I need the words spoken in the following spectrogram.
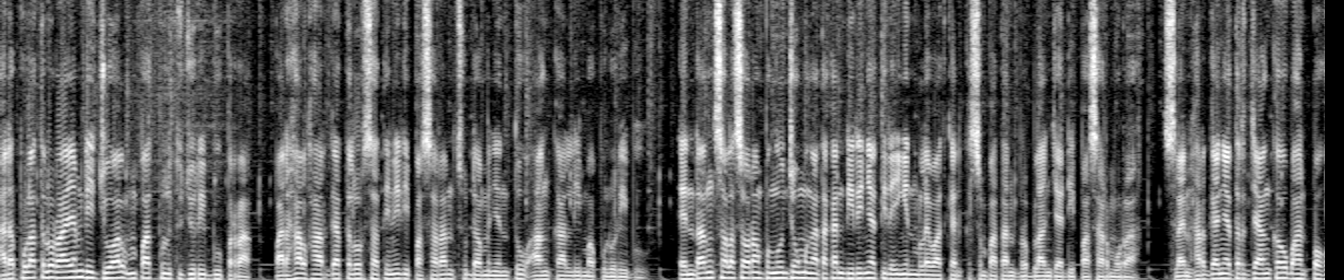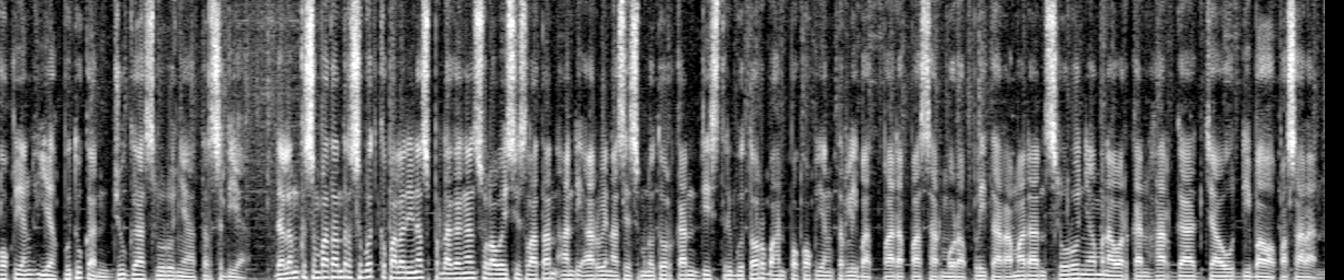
Ada pula telur ayam dijual 47.000 per rak, padahal harga telur saat ini di pasaran sudah menyentuh angka 50.000. Endang, salah seorang pengunjung, mengatakan dirinya tidak ingin melewatkan kesempatan berbelanja di pasar murah. Selain harganya terjangkau, bahan pokok yang ia butuhkan juga seluruhnya tersedia. Dalam kesempatan tersebut, Kepala Dinas Perdagangan Sulawesi Selatan Andi Arwin Asis menuturkan distributor bahan pokok yang terlibat pada pasar murah Pelita Ramadan seluruhnya menawarkan harga jauh di bawah pasaran.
